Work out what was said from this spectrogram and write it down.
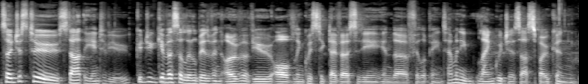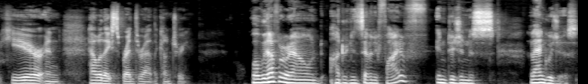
So, just to start the interview, could you give us a little bit of an overview of linguistic diversity in the Philippines? How many languages are spoken here and how are they spread throughout the country? Well, we have around 175 indigenous languages.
